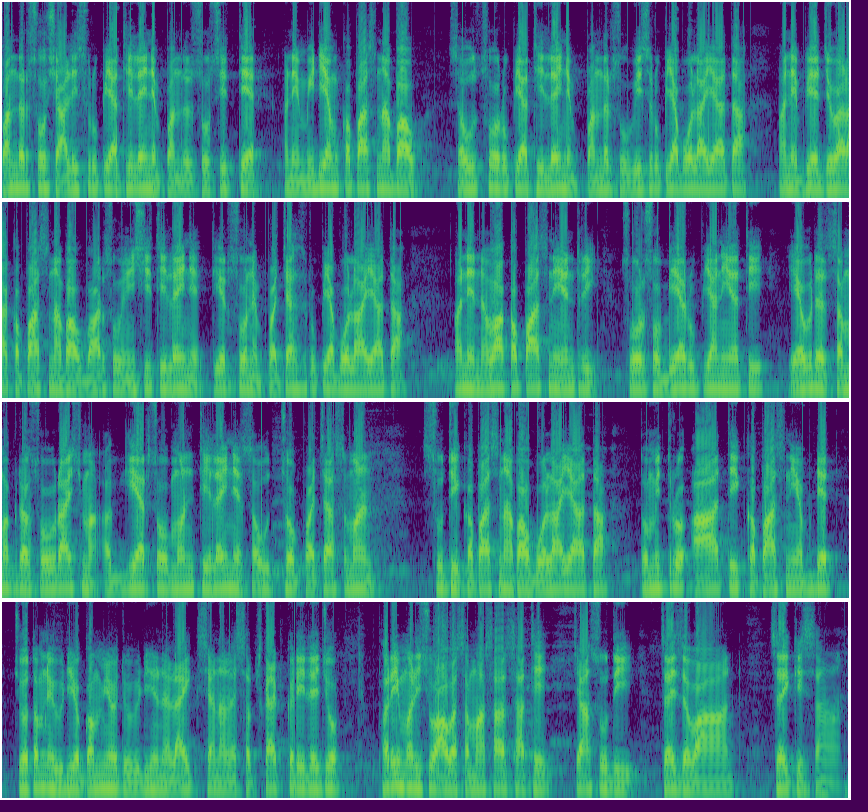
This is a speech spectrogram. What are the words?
પંદરસો ચાલીસ રૂપિયાથી લઈને પંદરસો સિત્તેર અને મીડિયમ કપાસના ભાવ ચૌદસો રૂપિયાથી લઈને પંદરસો વીસ રૂપિયા બોલાયા હતા અને ભેજવાળા કપાસના ભાવ બારસો એંશીથી લઈને તેરસો ને પચાસ રૂપિયા બોલાયા હતા અને નવા કપાસની એન્ટ્રી સોળસો બે રૂપિયાની હતી. એવરેજ સમગ્ર સૌરાષ્ટ્રમાં અગિયારસો મણથી લઈને ચૌદસો પચાસ મણ સુધી કપાસના ભાવ બોલાયા હતા. તો મિત્રો, આ હતી કપાસની અપડેટ જો તમને વીડિયો ગમ્યો હોય તો વિડીયોને લાઇક ચેનલને સબસ્ક્રાઇબ કરી લેજો. ફરી મળીશું આવા સમાચાર સાથે. જ્યાં સુધી જય જવાન, જય કિસાન.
